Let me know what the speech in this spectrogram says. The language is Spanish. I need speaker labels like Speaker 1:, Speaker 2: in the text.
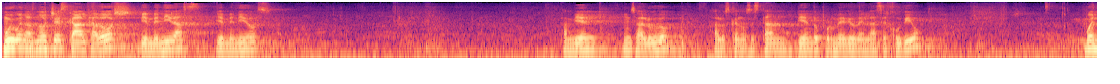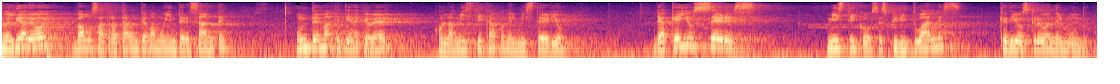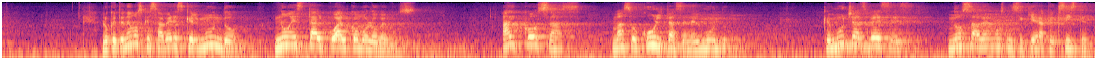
Speaker 1: Muy buenas noches, Kaal Kadosh, bienvenidas, bienvenidos. También un saludo a los que nos están viendo por medio de enlace judío. Bueno, el día de hoy vamos a tratar un tema muy interesante, un tema que tiene que ver con la mística, con el misterio, de aquellos seres místicos, espirituales que Dios creó en el mundo. Lo que tenemos que saber es que el mundo no es tal cual como lo vemos. Hay cosas más ocultas en el mundo que muchas veces no sabemos ni siquiera que existen.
